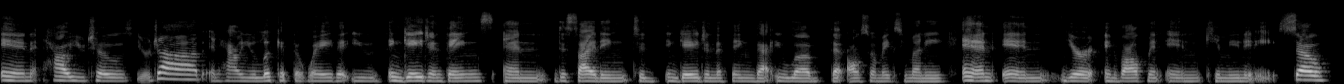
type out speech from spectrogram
in how you chose your job and how you look at the way that you engage in things and deciding to engage in the thing that you love that also makes you money and in your involvement in community. So,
